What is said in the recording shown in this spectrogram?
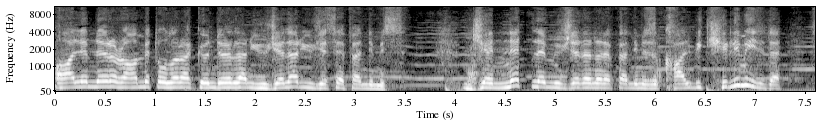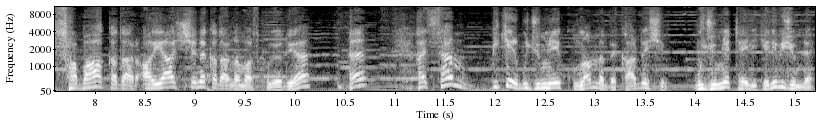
Alemlere rahmet olarak gönderilen yüceler yücesi Efendimiz. Cennetle müjdelenen Efendimizin kalbi kirli miydi de sabaha kadar ayağı şişene kadar namaz kılıyordu ya? He? Ha sen bir kere bu cümleyi kullanma be kardeşim. Bu cümle tehlikeli bir cümle.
